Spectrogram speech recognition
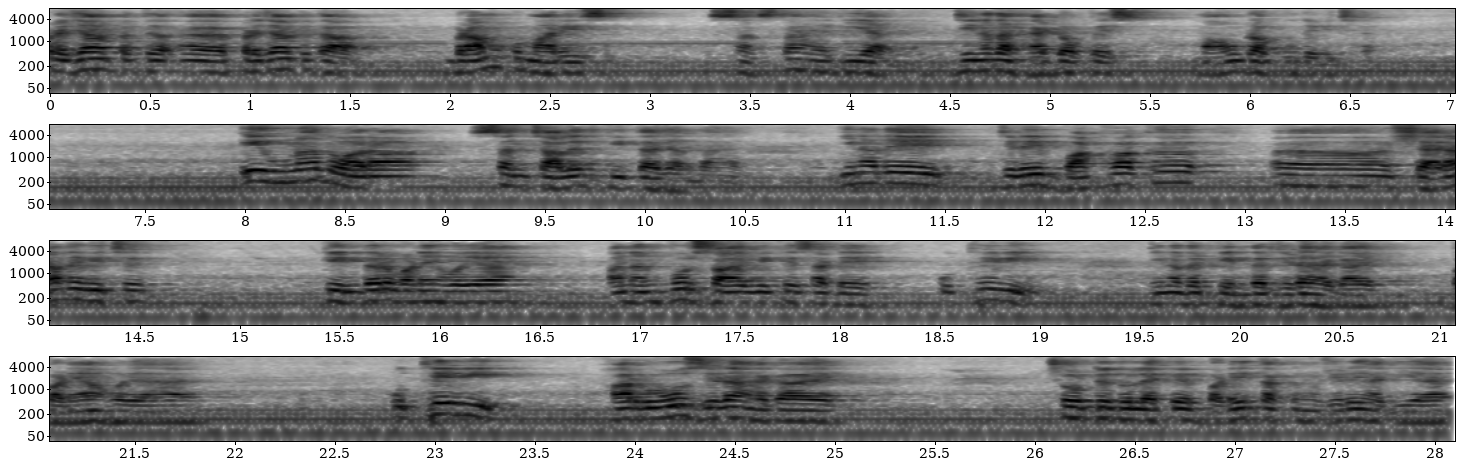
ਪ੍ਰਜਾਪਿਤਾ ਪ੍ਰਜਾਪਿਤਾ ਬ੍ਰਹਮ ਕੁਮਾਰੀ ਸੰਸਥਾ ਹੈਗੀ ਆ, ਜਿਨ੍ਹਾਂ ਦਾ ਹੈੱਡ ਆਫਿਸ ਮਾਊਂਟ ਆਬੂ ਦੇ ਵਿੱਚ ਹੈ। ਇਹ ਉਹਨਾਂ ਦੁਆਰਾ ਸੰਚਾਲਿਤ ਕੀਤਾ ਜਾਂਦਾ ਹੈ। ਇਹਨਾਂ ਦੇ ਜਿਹੜੇ ਵੱਖ-ਵੱਖ ਸ਼ਹਿਰਾਂ ਦੇ ਵਿੱਚ ਕੇਂਦਰ ਬਣੇ ਹੋਏ ਆ। ਅਨੰਦਪੁਰ ਸਾਹਿਬ ਵਿਖੇ ਸਾਡੇ ਉੱਥੇ ਵੀ ਇਹਨਾਂ ਦਾ ਕੇਂਦਰ ਜਿਹੜਾ ਹੈਗਾ ਹੈ, ਬਣਿਆ ਹੋਇਆ ਹੈ। ਉੱਥੇ ਵੀ ਹਰ ਰੋਜ਼ ਜਿਹੜਾ ਹੈਗਾ ਹੈ, ਛੋਟੇ ਤੋਂ ਲੈ ਕੇ ਬੜੇ ਤੱਕ ਨੂੰ ਜਿਹੜੇ ਹੈਗੀ ਆ,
